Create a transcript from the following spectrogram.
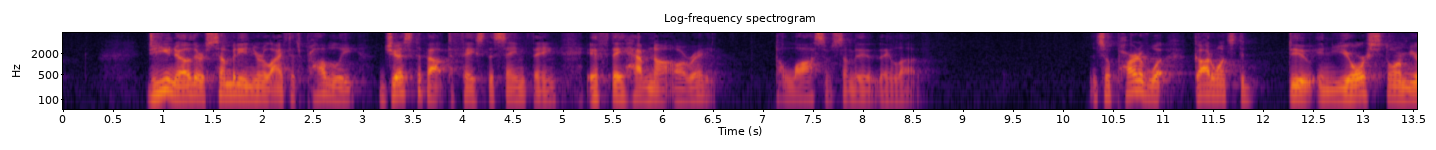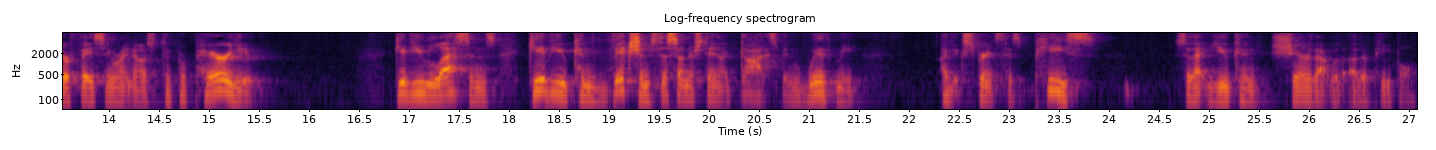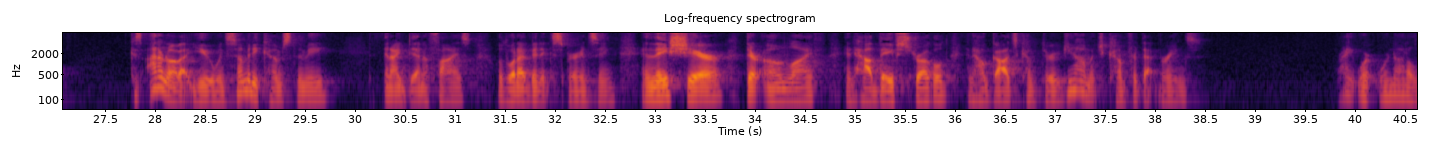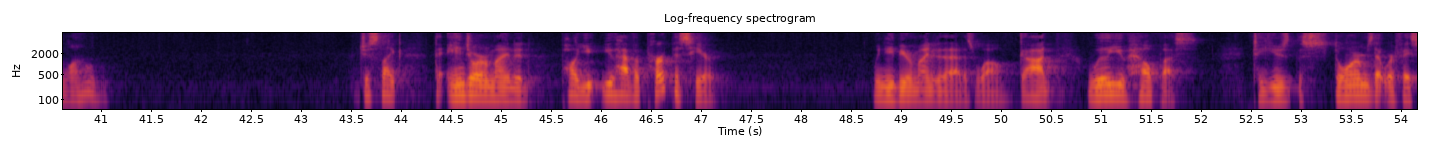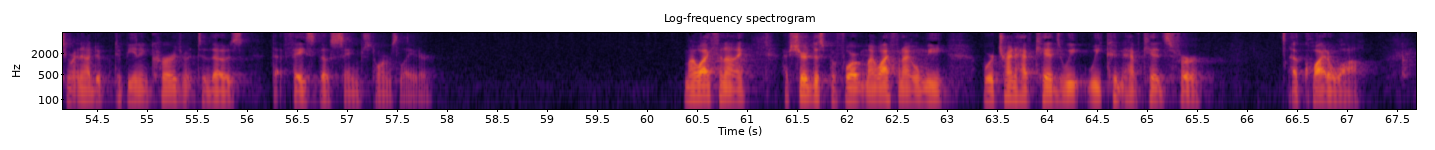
Do you know there's somebody in your life that's probably just about to face the same thing if they have not already? The loss of somebody that they love. And so, part of what God wants to do in your storm you're facing right now is to prepare you give you lessons, give you convictions, this understanding that God has been with me. I've experienced His peace so that you can share that with other people. Because I don't know about you, when somebody comes to me and identifies with what I've been experiencing and they share their own life and how they've struggled and how God's come through, do you know how much comfort that brings? Right? We're, we're not alone. Just like the angel reminded Paul, you, you have a purpose here. We need to be reminded of that as well. God, will you help us to use the storms that we're facing right now to, to be an encouragement to those that face those same storms later? My wife and I, I've shared this before, my wife and I, when we were trying to have kids, we, we couldn't have kids for uh, quite a while.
